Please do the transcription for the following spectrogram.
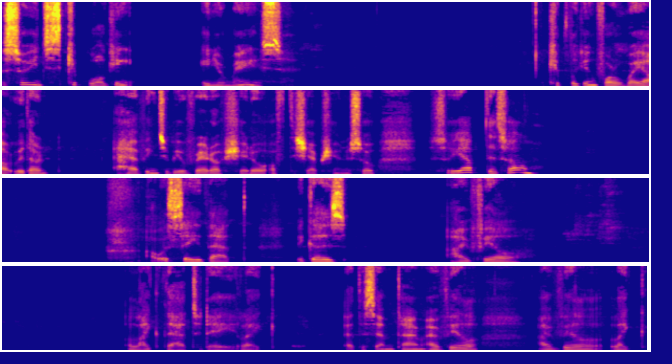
So you just keep walking in your maze. Keep looking for a way out without having to be afraid of shadow of deception. So so yep, that's all. I would say that because I feel like that today. Like at the same time I feel I feel like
